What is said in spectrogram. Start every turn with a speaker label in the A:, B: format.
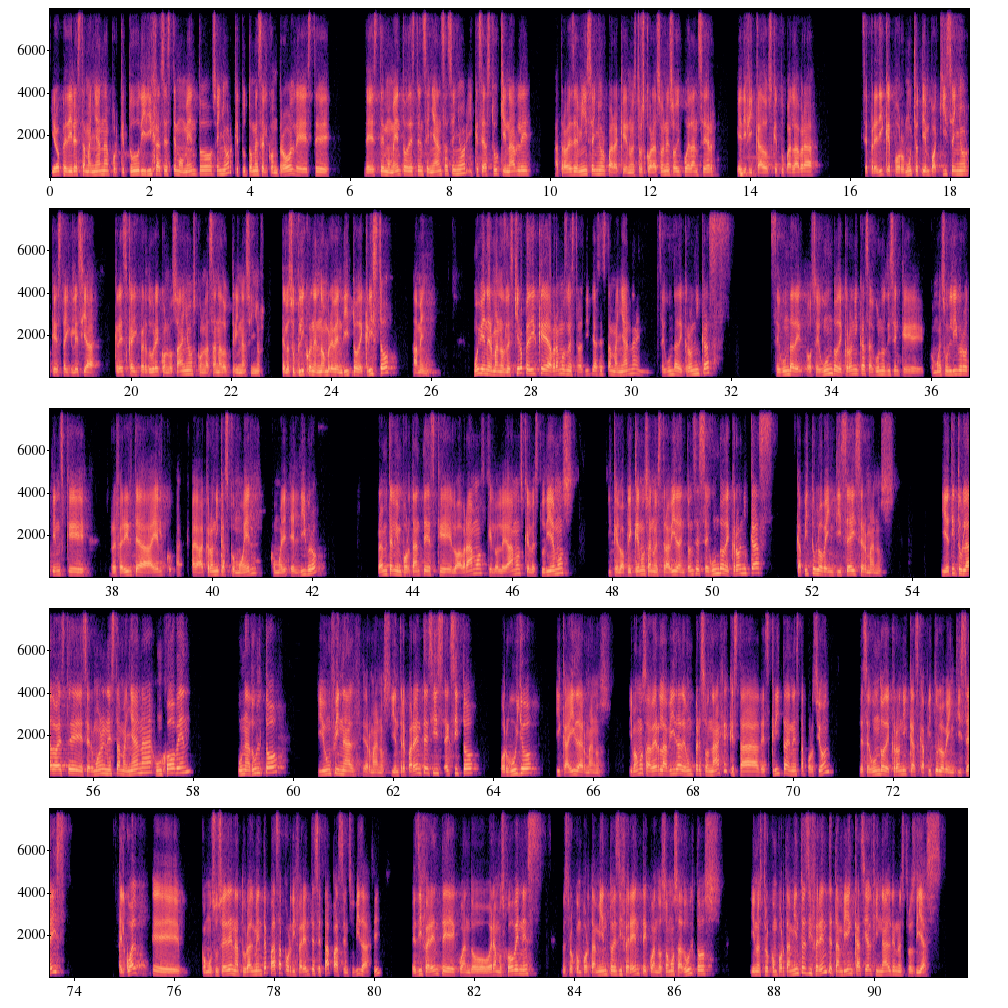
A: Quiero pedir esta mañana porque tú dirijas este momento, Señor, que tú tomes el control de este, de este momento, de esta enseñanza, Señor, y que seas tú quien hable a través de mí, Señor, para que nuestros corazones hoy puedan ser edificados, que tu palabra se predique por mucho tiempo aquí, Señor, que esta iglesia crezca y perdure con los años, con la sana doctrina, Señor. Te lo suplico en el nombre bendito de Cristo. Amén. Muy bien, hermanos, les quiero pedir que abramos nuestras Biblias esta mañana en Segunda de Crónicas, Segunda de o Segundo de Crónicas. Algunos dicen que como es un libro tienes que referirte a él, a, Crónicas como él, como el, libro. Realmente lo importante es que lo abramos, que lo leamos, que lo estudiemos y que lo apliquemos a nuestra vida. Entonces, Segundo de Crónicas, capítulo 26, hermanos. Y he titulado a este sermón en esta mañana, un joven, un adulto y un final, hermanos. Y entre paréntesis, éxito, orgullo y caída, hermanos. Y vamos a ver la vida de un personaje que está descrita en esta porción de segundo de Crónicas capítulo 26, el cual, eh, como sucede naturalmente, pasa por diferentes etapas en su vida. ¿sí? Es diferente cuando éramos jóvenes, nuestro comportamiento es diferente cuando somos adultos y nuestro comportamiento es diferente también casi al final de nuestros días.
